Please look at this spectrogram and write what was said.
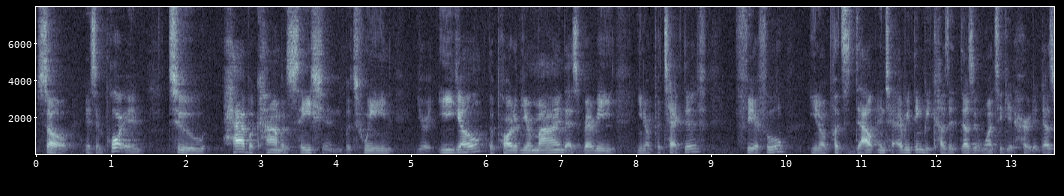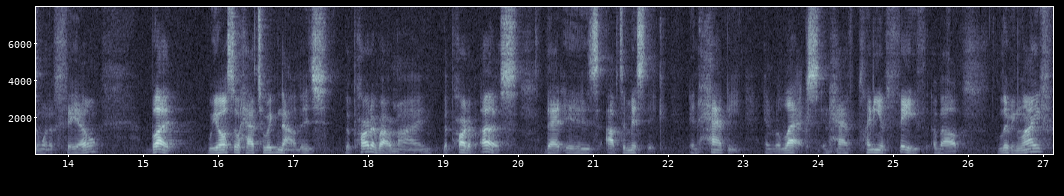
So it's important to have a conversation between your ego, the part of your mind that's very, you know, protective, fearful, you know, puts doubt into everything because it doesn't want to get hurt, it doesn't want to fail. But we also have to acknowledge the part of our mind, the part of us that is optimistic and happy and relaxed and have plenty of faith about living life,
